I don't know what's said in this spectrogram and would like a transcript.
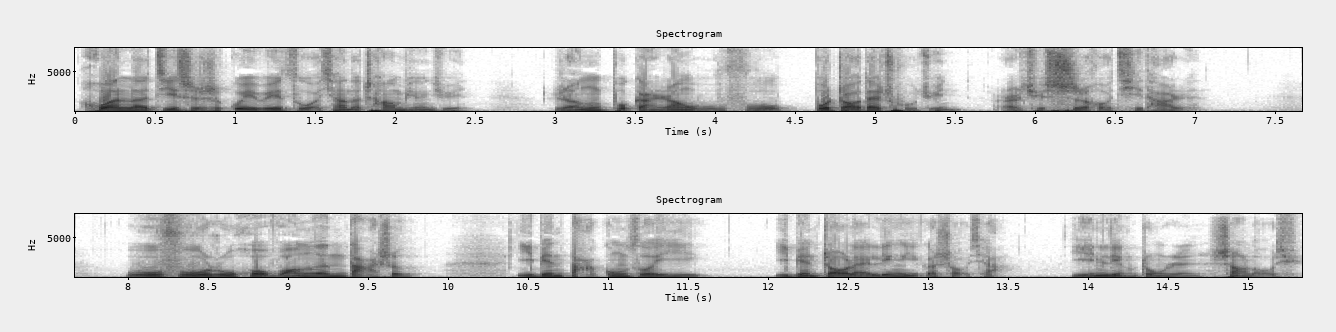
换了即使是贵为左相的昌平君，仍不敢让五福不招待楚军而去侍候其他人。五福如获王恩大赦，一边打工作揖，一边招来另一个手下，引领众人上楼去。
